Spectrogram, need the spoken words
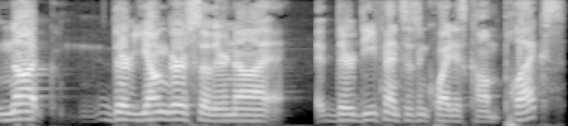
not they're younger, so they're not their defense isn't quite as complex.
